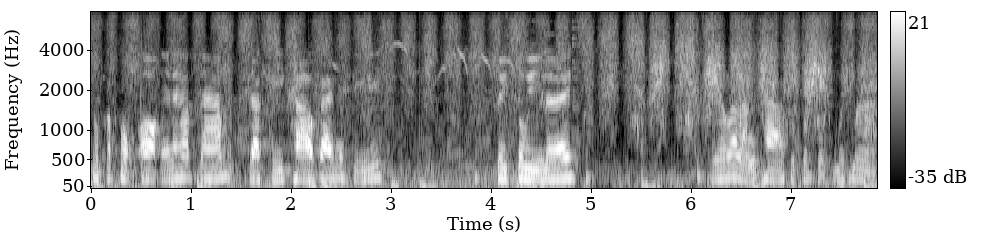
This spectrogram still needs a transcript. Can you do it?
สกปรกออกเลยนะครับ น้ำจากสีขาวกลายเป็นสีตุยๆเลยเนี่ยว่าหลังคาสกปรกมาก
